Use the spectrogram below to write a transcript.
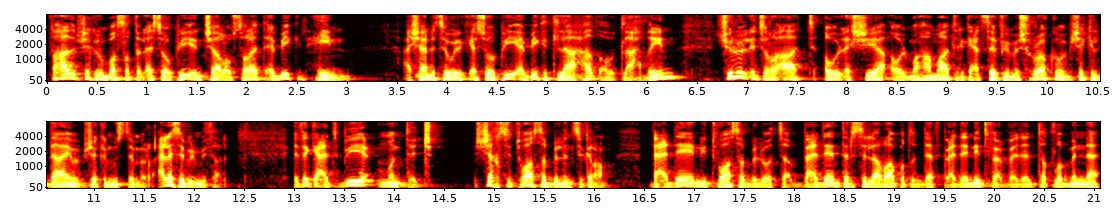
فهذا بشكل مبسط ال SOP إن شاء الله وصلت. أبيك الحين عشان تسوي لك SOP أبيك تلاحظ أو تلاحظين شنو الإجراءات أو الأشياء أو المهامات اللي قاعد تصير في مشروعكم بشكل دائم وبشكل مستمر؟ على سبيل المثال إذا قاعد تبيع منتج الشخص يتواصل بالإنستغرام بعدين يتواصل بالواتساب بعدين ترسل له رابط الدفع بعدين يدفع بعدين تطلب منه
